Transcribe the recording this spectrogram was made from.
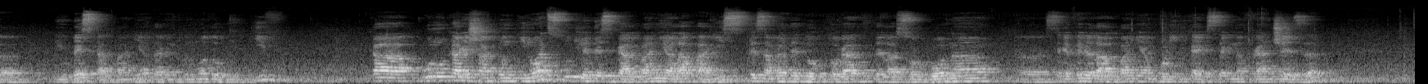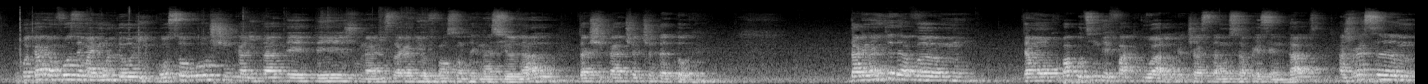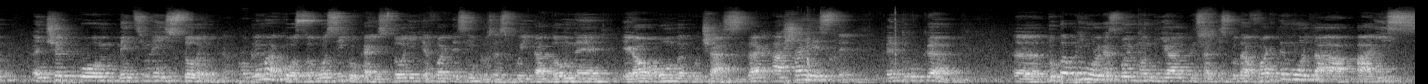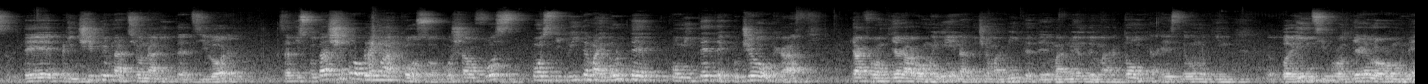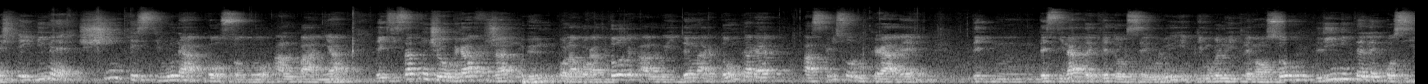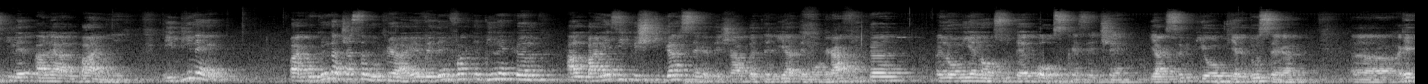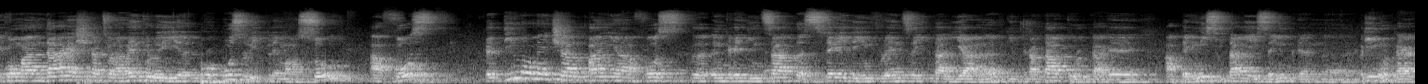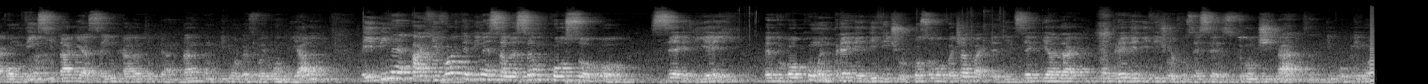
iubesc Albania, dar într-un mod obiectiv. Ca unul care și-a continuat studiile despre Albania la Paris, teza mea de doctorat de la Sorbona uh, se referă la Albania în politica externă franceză, după care am fost de mai multe ori în Kosovo și în calitate de jurnalist la Radio France International, dar și ca cercetător. Dar înainte de a, vă, de a mă ocupa puțin de factual, că aceasta nu s-a prezentat, aș vrea să încep cu o mențiune istorică. Problema Kosovo, sigur, ca istoric e foarte simplu să spui, da, domne, era o bombă cu ceas. Dar așa este. Pentru că uh, după primul război mondial, când s-a discutat foarte mult la Paris de principiul naționalităților, S-a discutat și problema Kosovo și au fost constituite mai multe comitete cu geografi Chiar frontiera României, ne aducem aminte de Emanuel de Marton, care este unul din părinții frontierelor românești. Ei bine, și în chestiunea Kosovo, Albania, a existat un geograf, Jean Brun, colaborator al lui de Marton, care a scris o lucrare de, destinată Chedorseului, în primul rând lui Clemenceau, limitele posibile ale Albaniei. Ei bine, parcurgând această lucrare, vedem foarte bine că albanezii câștigaseră deja bătălia demografică în 1918, iar sârbii o pierduseră. Uh, recomandarea și raționamentului propus lui Clemenceau a fost că din moment ce Albania a fost uh, încredințată sferei de influență italiană, prin tratatul care a permis Italiei să intre în uh, primul, care a convins Italia să intre alături de Antant în primul război mondial, ei bine, ar fi foarte bine să lăsăm Kosovo Serbiei, pentru că oricum întreg edificiul, Kosovo făcea parte din Serbia, dar întreg edificiul fusese zdruncinat în timpul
